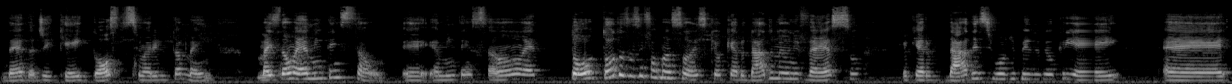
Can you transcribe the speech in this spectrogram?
né, da JK, gosto do Silmarillion também, mas não é a minha intenção. É, a minha intenção é to todas as informações que eu quero dar do meu universo, que eu quero dar desse worldbuilding que eu criei, é,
